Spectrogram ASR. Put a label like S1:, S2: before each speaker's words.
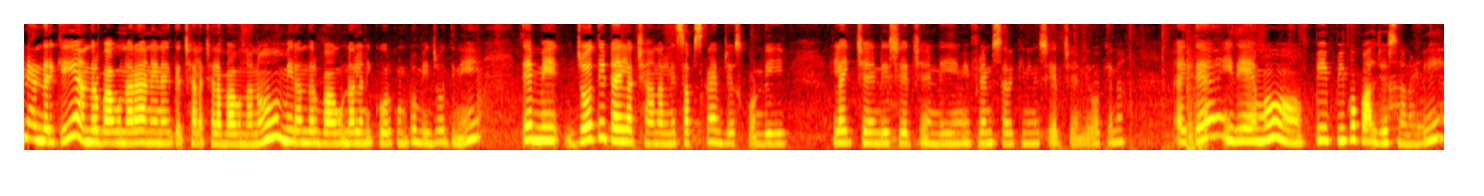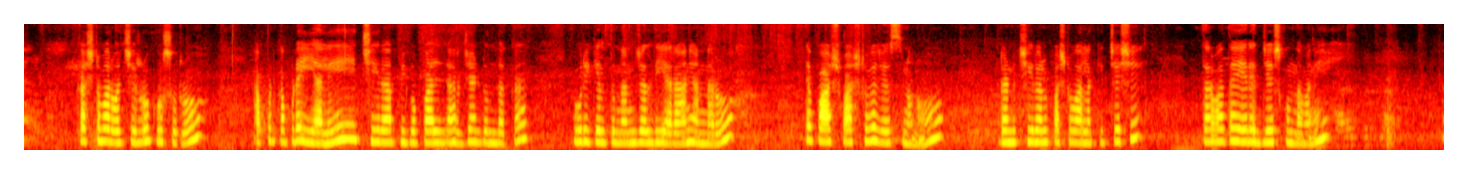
S1: అండి అందరికీ. అందరు బాగున్నారా? నేనైతే చాలా చాలా బాగున్నాను. మీరందరూ బాగుండాలని కోరుకుంటూ మీ జ్యోతిని. అయితే మీ జ్యోతి టైలర్ ఛానల్ని సబ్స్క్రైబ్ చేసుకోండి. లైక్ చేయండి షేర్ చేయండి. మీ ఫ్రెండ్స్ సర్కిల్ని షేర్ చేయండి. ఓకేనా? అయితే ఇది ఏమో పీ పీకో పాలు చేసినానండి కస్టమర్ వచ్చిర్రు కూసుర్రు. అప్పటికప్పుడే ఇవ్వాలి చీర పీకో పాలు అర్జెంట్ ఉందక్క. ఊరికి వెళ్తున్నాను జల్దీ ఇయ్యరా అని అన్నారు. అయితే ఫాస్ట్ ఫాస్ట్గా చేస్తున్నాను. రెండు చీరలు ఫస్ట్ వాళ్ళకి ఇచ్చేసి తర్వాత ఏరేజ్ చేసుకుందామని.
